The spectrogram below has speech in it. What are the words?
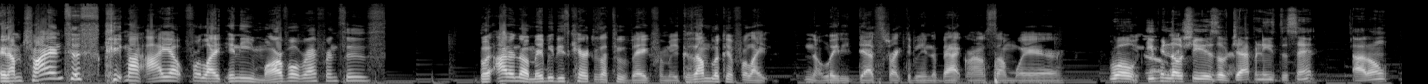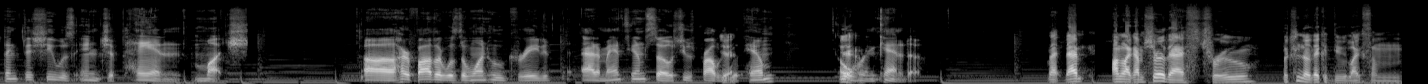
and I'm trying to keep my eye out for like any Marvel references, but I don't know. Maybe these characters are too vague for me because I'm looking for like you know Lady Deathstrike to be in the background somewhere. Well, You know, even though she is of Japanese descent, I don't think that she was in Japan much. Uh, her father was the one who created adamantium, so she was probably Yeah. with him Yeah. over in Canada. That, that I'm like I'm sure that's true, but you know they could do like some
